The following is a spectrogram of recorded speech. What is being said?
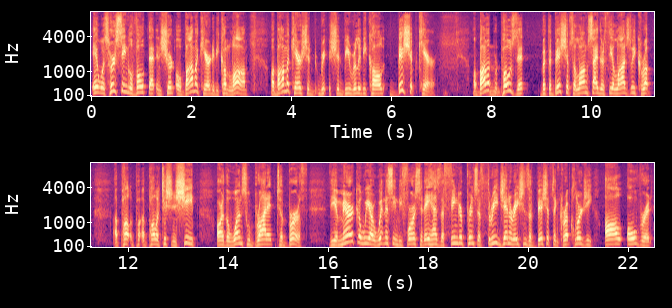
It was her single vote that ensured Obamacare to become law. Obamacare should should be really be called Bishop Care. Obama mm. proposed it, but the bishops, alongside their theologically corrupt uh, uh, politician sheep, are the ones who brought it to birth. The America we are witnessing before us today has the fingerprints of three generations of bishops and corrupt clergy all over it.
